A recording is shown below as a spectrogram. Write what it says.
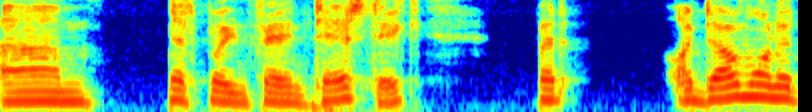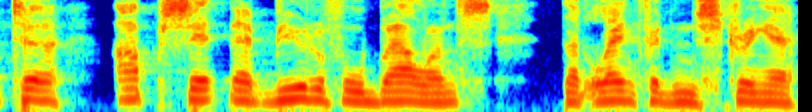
um, that's been fantastic. But I don't want it to upset that beautiful balance that Langford and Stringer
